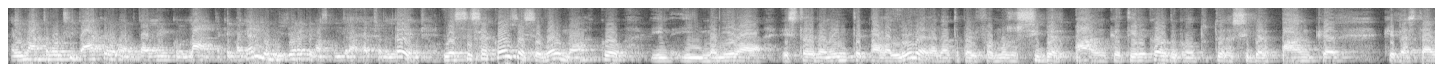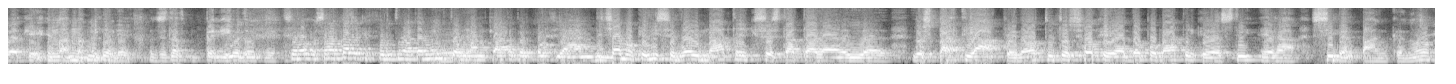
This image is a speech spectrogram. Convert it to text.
è un'atrocità con una rotella incollata, che magari è lo migliore che nasconde la faccia del eh, La stessa cosa, se vuoi Marco, in, in, maniera estremamente parallela era dato per il famoso cyberpunk, ti ricordi quando tutto era cyberpunk che bastava che, mamma mia, c'è stato un periodo che... Sono, sono cose che fortunatamente ho mancato per pochi anni. Diciamo che lì se vuoi Matrix è stata la, il, lo spartiacque, no? Tutto ciò che era dopo Matrix era, sti, era cyberpunk, no?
